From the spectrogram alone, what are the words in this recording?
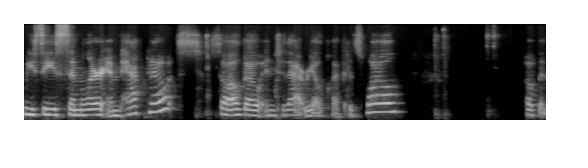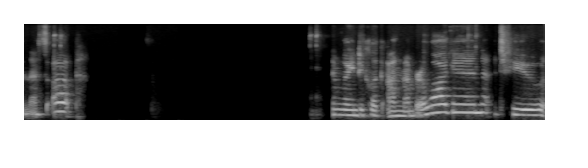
we see similar impact notes. So I'll go into that real quick as well open this up. I'm going to click on member login to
